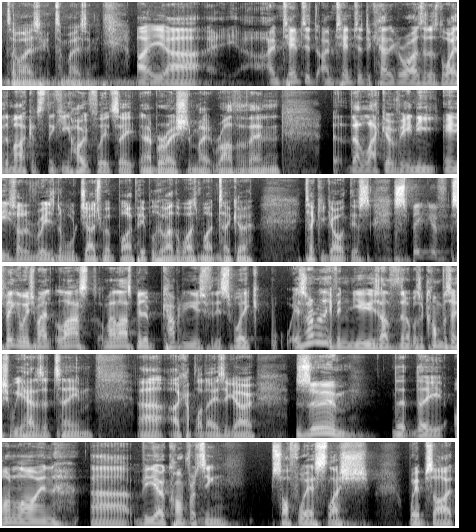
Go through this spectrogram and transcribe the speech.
it's amazing. It's amazing. I. Uh, I'm tempted. I'm tempted to categorize it as the way the market's thinking. Hopefully, it's an aberration, mate, rather than the lack of any any sort of reasonable judgment by people who otherwise might take a take a go at this. Speaking of speaking of which, my last my last bit of company news for this week it's not really even news other than it was a conversation we had as a team uh, a couple of days ago. Zoom, the the online uh, video conferencing software slash website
